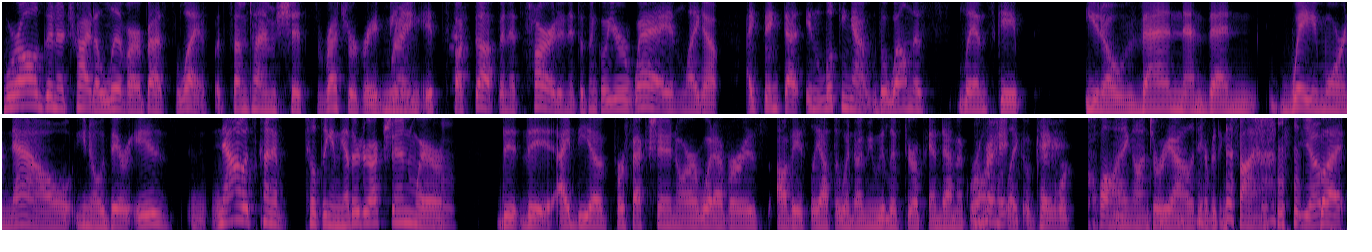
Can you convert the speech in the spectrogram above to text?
we're all gonna try to live our best life, but sometimes shit's retrograde, meaning Right. it's fucked up and it's hard and it doesn't go your way. And like Yep. I think that in looking at the wellness landscape, you know, then and then way more now, you know, there is now it's kind of tilting in the other direction where Mhm. the the idea of perfection or whatever is obviously out the window. I mean, we lived through a pandemic. We're all Right. just like, okay, we're clawing onto reality. Everything's fine. yep But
